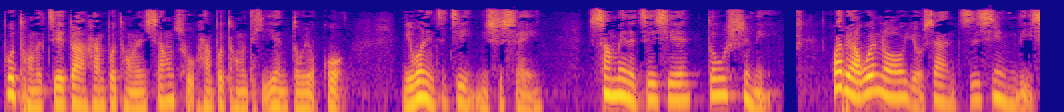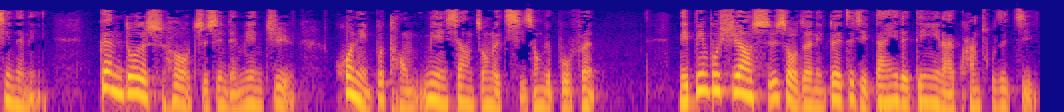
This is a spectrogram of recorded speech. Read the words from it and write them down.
不同的阶段和不同人相处和不同体验都有过。你问你自己，你是谁？上面的这些都是你，外表温柔、友善、知性、理性的你。更多的时候，只是你的面具，或你不同面相中的其中一部分。你并不需要死守着你对自己单一的定义来框住自己，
